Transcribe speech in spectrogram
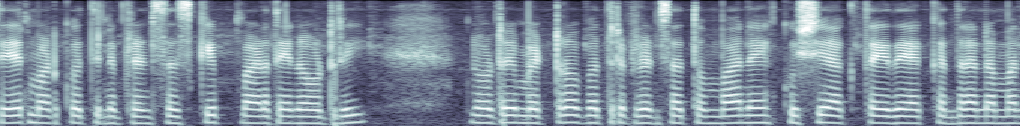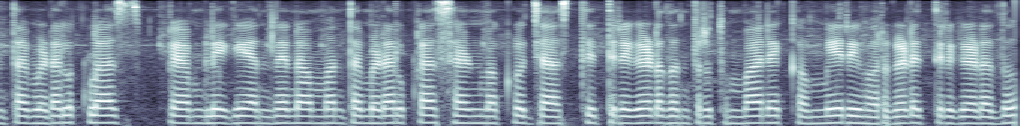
ಶೇರ್ ಮಾಡ್ಕೋತೀನಿ ಫ್ರೆಂಡ್ಸ ಸ್ಕಿಪ್ ಮಾಡಿದೆ ನೋಡ್ರಿ. ನೋಡ್ರಿ ಮೆಟ್ರೋ ಬತ್ರಿ ಫ್ರೆಂಡ್ಸ್ ತುಂಬಾ ಖುಷಿ ಆಗ್ತಾಯಿದೆ ಯಾಕಂದರೆ ನಮ್ಮಂಥ ಮಿಡಲ್ ಕ್ಲಾಸ್ ಫ್ಯಾಮ್ಲಿಗೆ ಅಂದರೆ ನಮ್ಮಂಥ ಮಿಡಲ್ ಕ್ಲಾಸ್ ಹೆಣ್ಮಕ್ಳು ಜಾಸ್ತಿ ತಿರುಗಾಡೋದಂತರೂ ತುಂಬಾ ಕಮ್ಮಿ ರೀ. ಹೊರಗಡೆ ತಿರುಗಾಡೋದು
